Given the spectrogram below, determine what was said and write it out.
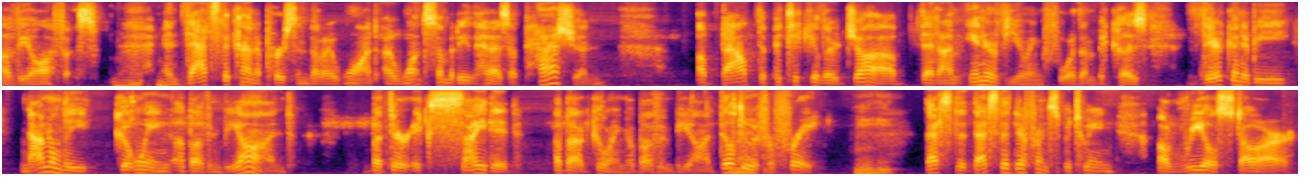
of the office, mm-hmm. and that's the kind of person that I want. I want somebody that has a passion about the particular job that I'm interviewing for them because they're going to be not only going above and beyond, but they're excited about going above and beyond. They'll right. do it for free. Mm-hmm. That's the that's the difference between a real star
